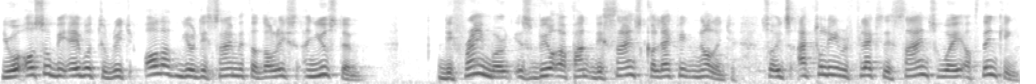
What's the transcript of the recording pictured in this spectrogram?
you will also be able to reach all of your design methodologies and use them, the framework is built upon the science collective knowledge, so it actually reflects design's way of thinking.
